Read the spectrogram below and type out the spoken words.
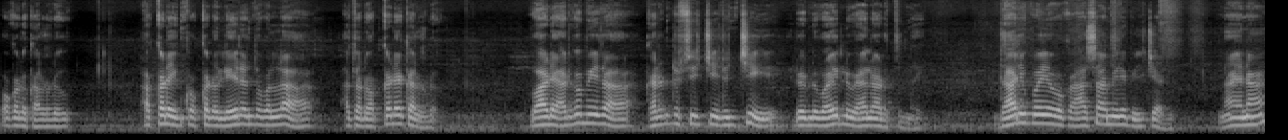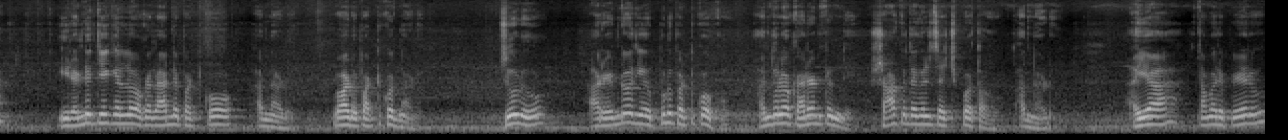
ఒకడు కలడు. అక్కడ ఇంకొకడు లేనందువల్ల అతడు ఒక్కడే కలడు. వాడి అరుగు మీద కరెంటు స్విచ్ నుంచి రెండు వైర్లు వేలాడుతున్నాయి. దారిపోయే ఒక ఆసామిని పిలిచాడు. నాయనా ఈ రెండు తీగల్లో ఒకదాన్ని పట్టుకో అన్నాడు. వాడు పట్టుకున్నాడు. చూడు ఆ రెండోది ఎప్పుడు పట్టుకోకు. అందులో కరెంట్ ఉంది షాకు తగిలి చచ్చిపోతావు అన్నాడు. అయ్యా తమరి పేరు?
